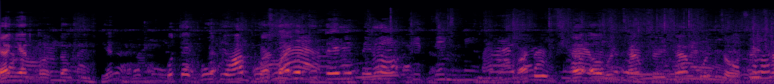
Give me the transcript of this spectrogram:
ยังยังต้องกูเตะกูที่ฮับกูเตะ ha, puti ni pilo. เออเออ ทำคือทำคุณโตคือท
